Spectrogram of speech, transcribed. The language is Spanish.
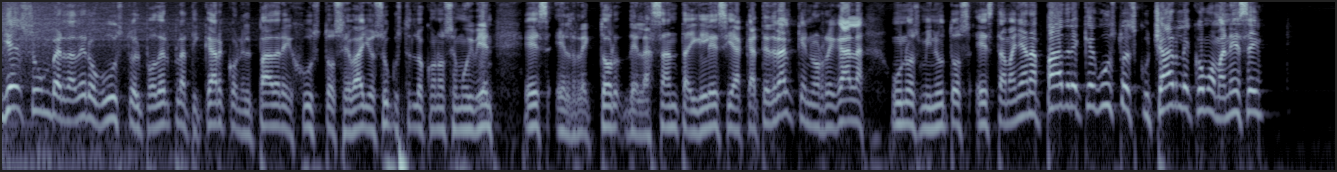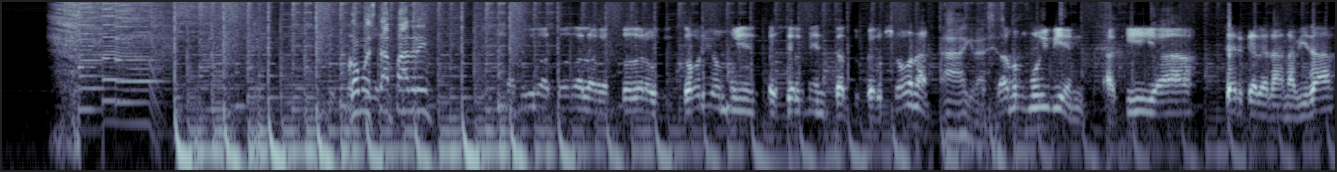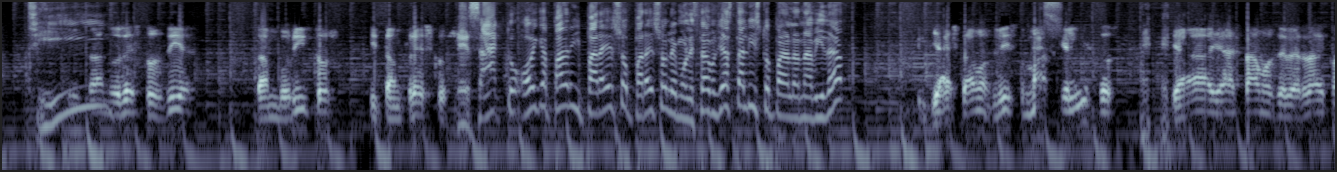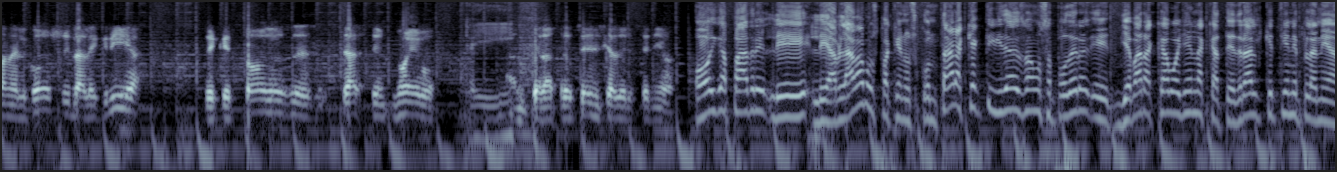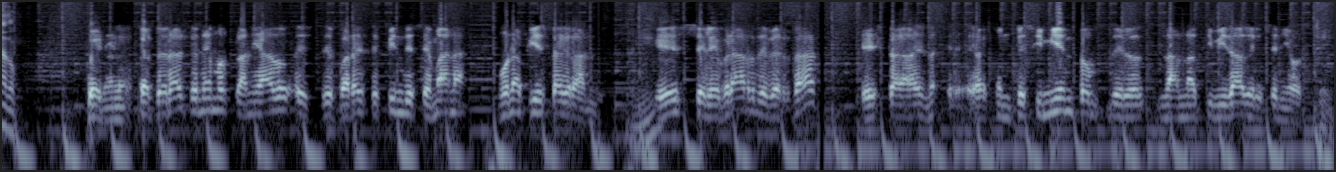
Y es un verdadero gusto el poder platicar con el padre Justo Ceballos que usted lo conoce muy bien, es el rector de la Santa Iglesia Catedral que nos regala unos minutos esta mañana. Padre, qué gusto escucharle, ¿cómo amanece? ¿Cómo está, padre? Saludo a todo el auditorio, muy especialmente a tu persona. Ay, gracias. Estamos muy bien, aquí ya cerca de la Navidad, Sí. disfrutando de estos días tan bonitos y tan frescos. Exacto. Oiga, padre, y para eso, para eso le molestamos. ¿Ya está listo para la Navidad? Ya estamos listos, más que listos. Ya, ya estamos de verdad con el gozo y la alegría de que todo se hace nuevo Sí. ante la presencia del Señor. Oiga, padre, le, le hablábamos para que nos contara qué actividades vamos a poder eh, llevar a cabo allá en la catedral. ¿Qué tiene planeado? Bueno, en la catedral tenemos planeado este, para este fin de semana una fiesta grande, que es celebrar de verdad este acontecimiento de la natividad del Señor. Sí.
